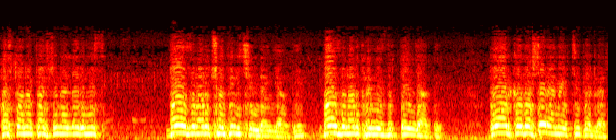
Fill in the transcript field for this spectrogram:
Hastane personellerimiz bazıları çöpün içinden geldi. Bazıları temizlikten geldi. Bu arkadaşlar emekçidirler.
